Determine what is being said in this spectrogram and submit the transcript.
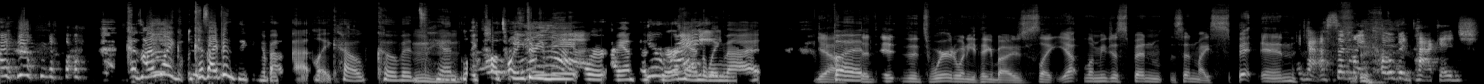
I don't know. Because I'm like, because I've been thinking about that, like how COVID's hand, like how Oh, 23andMe yeah. or Ancestry You're are right. handling that. Yeah, But- it, it, it's weird when you think about it. It's just like, yep, let me just spend send my spit in. Yeah, send my COVID package.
